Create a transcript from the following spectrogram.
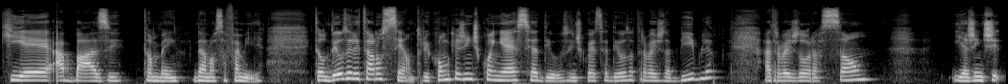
que é a base também da nossa família. Então Deus ele está no centro. E como que a gente conhece a Deus? A gente conhece a Deus através da Bíblia, através da oração e a gente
